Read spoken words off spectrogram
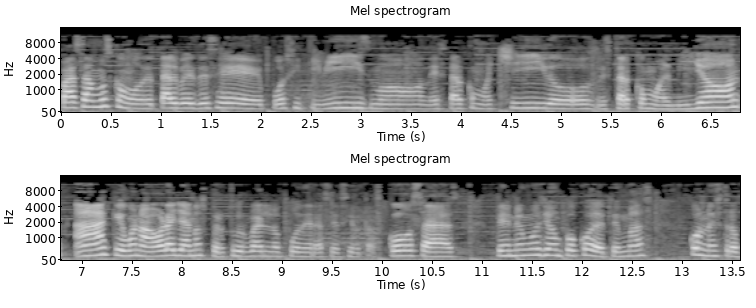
pasamos como de tal vez de ese positivismo, de estar como chidos, de estar como al millón, a que bueno, ahora ya nos perturba el no poder hacer ciertas cosas. Tenemos ya un poco de temas con nuestro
